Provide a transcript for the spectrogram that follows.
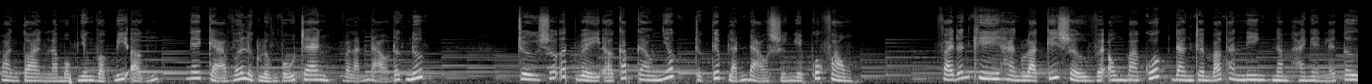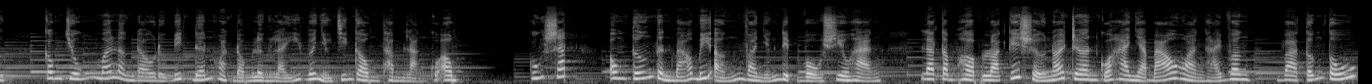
hoàn toàn là một nhân vật bí ẩn, ngay cả với lực lượng vũ trang và lãnh đạo đất nước. Trừ số ít vị ở cấp cao nhất trực tiếp lãnh đạo sự nghiệp quốc phòng. Phải đến khi hàng loạt ký sự về ông Ba Quốc đăng trên báo Thanh niên năm 2004, công chúng mới lần đầu được biết đến hoạt động lừng lẫy với những chiến công thầm lặng của ông. Cuốn sách Ông tướng tình báo bí ẩn và những điệp vụ siêu hạng là tập hợp loạt ký sự nói trên của hai nhà báo Hoàng Hải Vân và Tấn Tú,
